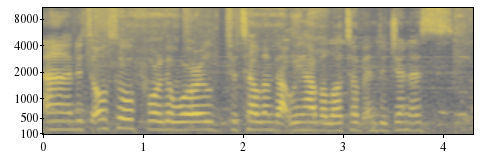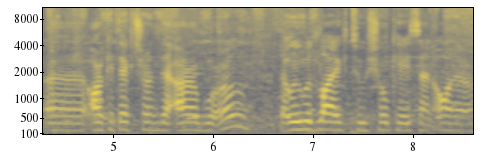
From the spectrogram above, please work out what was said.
And it's also for the world to tell them that we have a lot of indigenous uh, architecture in the Arab world that we would like to showcase and honor.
